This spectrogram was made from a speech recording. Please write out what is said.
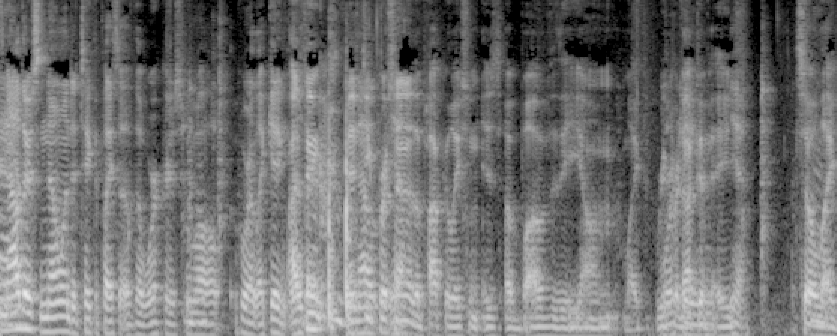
And now there's no one to take the place of the workers who Mhm. all who are like getting older. I think fifty percent yeah. of the population is above the um like reproductive Working- age. Yeah. So like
